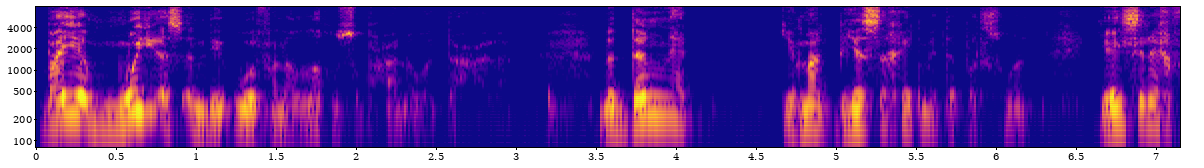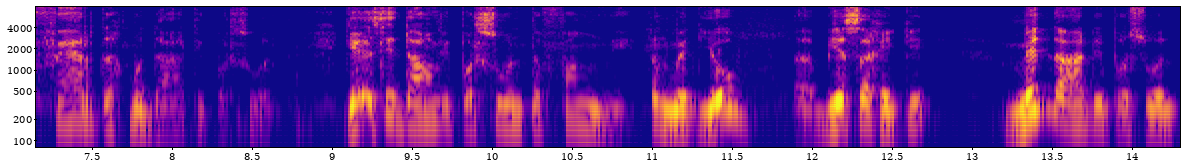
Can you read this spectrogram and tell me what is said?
baie mooi is in die oë van Allah subhanahu wa ta'ala. Nou ding net Jy maak besigheid met 'n persoon. Jy's regverdig met daardie persoon. Jy is nie daar om die persoon te vang nie. Met jou uh, besigheidjie met daardie persoon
